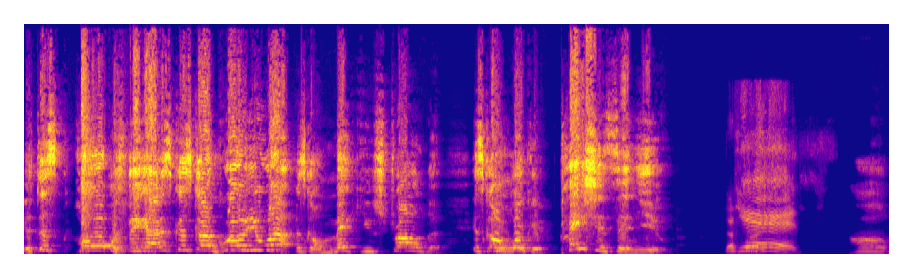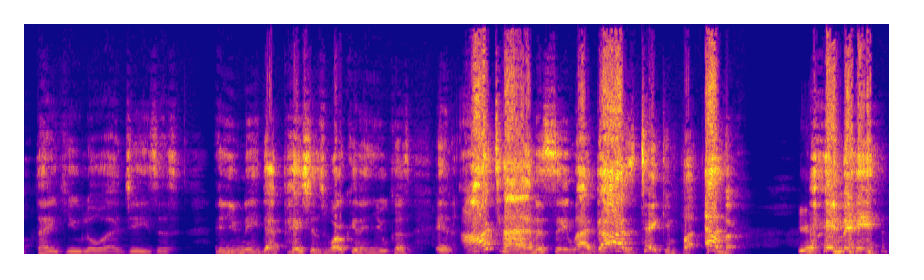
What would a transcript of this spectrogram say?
If this horrible thing out, it's just gonna grow you up. It's gonna make you stronger. It's gonna Yeah. work with patience in you. That's right. Yes. Oh, thank you, Lord Jesus. And you need that patience working in you because in our time, it seems like God is taking forever. Yeah. Amen.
